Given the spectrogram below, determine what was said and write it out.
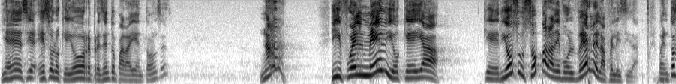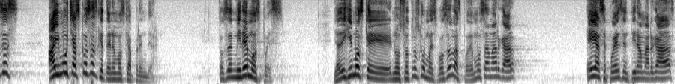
Y ella ¿eso es lo que yo represento para ella entonces? Nada. Y fue el medio que ella, que Dios usó para devolverle la felicidad. Bueno, entonces hay muchas cosas que tenemos que aprender. Entonces miremos pues. Ya dijimos que nosotros como esposos las podemos amargar ellas se pueden sentir amargadas,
